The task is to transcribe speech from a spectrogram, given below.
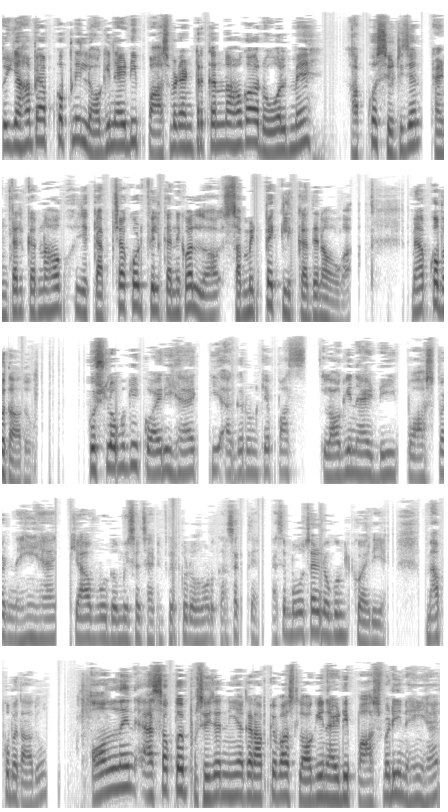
तो यहाँ पे आपको अपनी लॉगिन आईडी पासवर्ड एंटर करना होगा रोल में आपको सिटीजन एंटर करना होगा। ये कैप्चा कोड फिल करने के बाद सबमिट पे क्लिक कर देना होगा। मैं आपको बता दूँ। कुछ लोगों की क्वायरी है कि अगर उनके पास लॉगिन आईडी पासवर्ड नहीं है, क्या वो डोमिसाइल सर्टिफिकेट को डाउनलोड कर सकते हैं? ऐसे बहुत सारे लोगों की क्वायरी है। मैं आपको बता दूँ ऑनलाइन ऐसा कोई प्रोसीजर नहीं है। अगर आपके पास लॉगिन आईडी पासवर्ड ही नहीं है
